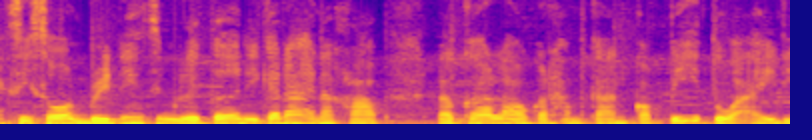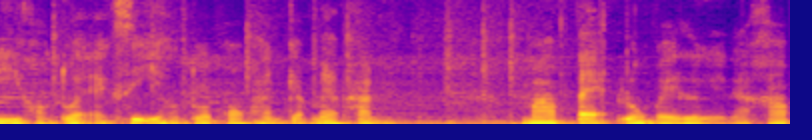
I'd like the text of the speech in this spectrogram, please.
a x i z o n Breeding Simulator นี้ก็ได้นะครับ แล้วก็เราก็ทำการ Copy ตัว ID ของตัว Axi ของตัวพ่อพันธุ์กับแม่พันธุ์มาแปะลงไปเลยนะครับ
